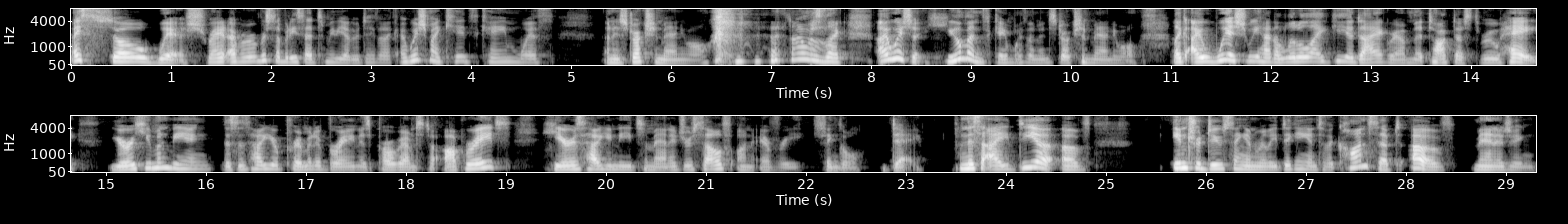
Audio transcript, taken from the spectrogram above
I so wish, right? I remember somebody said to me the other day, they're like, I wish my kids came with an instruction manual. and I was like, I wish humans came with an instruction manual. Like, I wish we had a little IKEA diagram that talked us through hey, you're a human being. This is how your primitive brain is programmed to operate. Here's how you need to manage yourself on every single day. And this idea of introducing and really digging into the concept of managing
